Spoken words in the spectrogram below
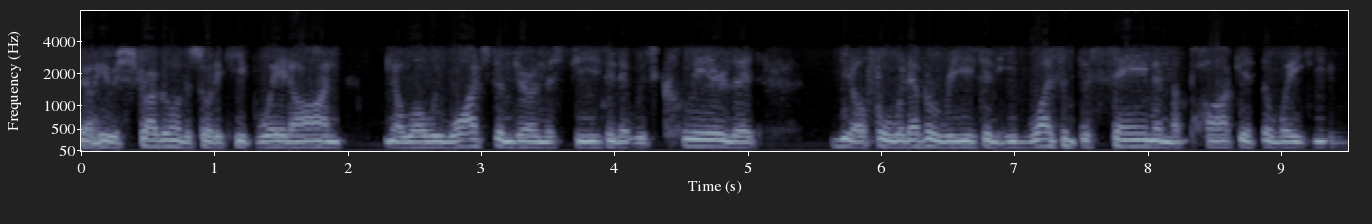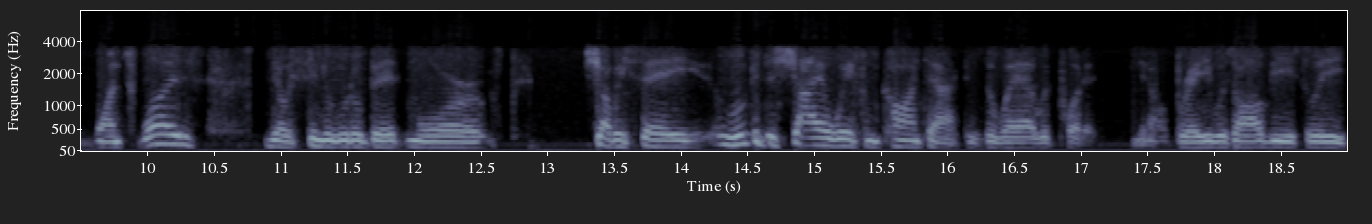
you know, he was struggling to sort of keep weight on. You know, while we watched him during the season, it was clear that, you know, for whatever reason, he wasn't the same in the pocket the way he once was. You know, seemed a little bit more, shall we say, look at the shy away from contact is the way I would put it. You know, Brady was obviously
